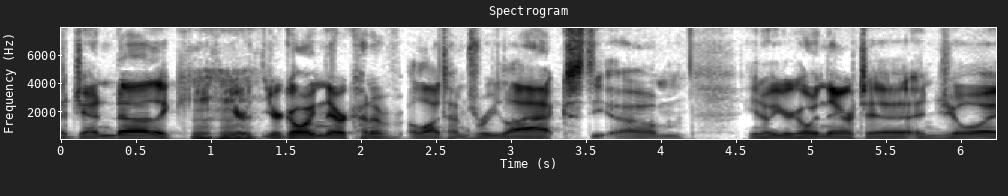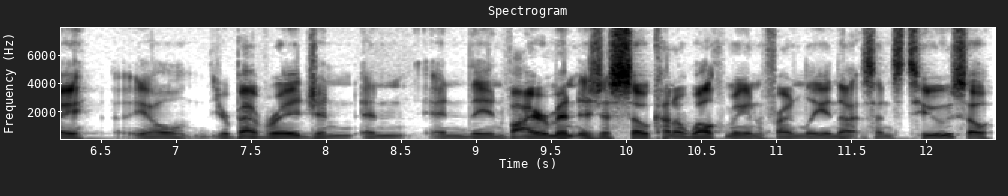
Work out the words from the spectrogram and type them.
agenda. Like Mhm. you're you're going there kind of a lot of times relaxed. Um, you know, you're going there to enjoy, you know, your beverage and and and the environment is just so kind of welcoming and friendly in that sense too. So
